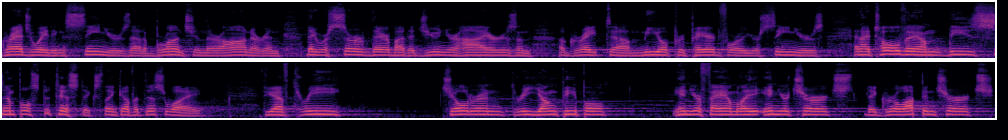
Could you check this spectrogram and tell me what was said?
graduating seniors at a brunch in their honor, and they were served there by the junior hires and a great uh, meal prepared for your seniors. And I told them these simple statistics. Think of it this way if you have three children, three young people, in your family, in your church. They grow up in church.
